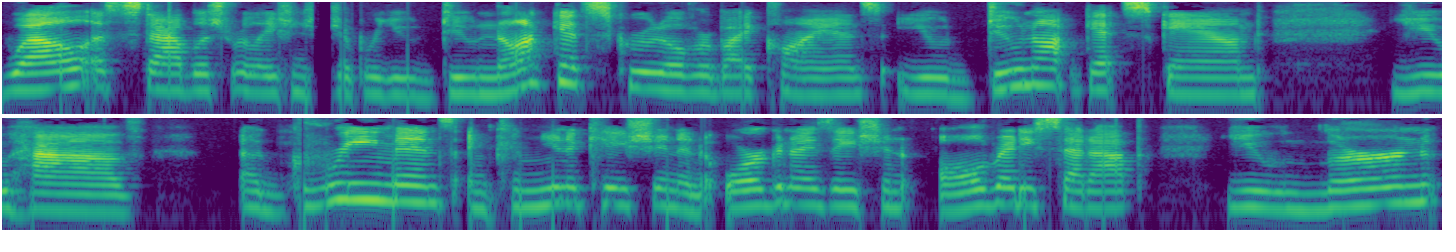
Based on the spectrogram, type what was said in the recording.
well established relationship where you do not get screwed over by clients, you do not get scammed, you have agreements and communication and organization already set up. You learn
